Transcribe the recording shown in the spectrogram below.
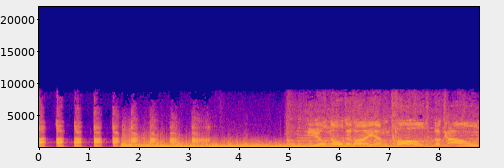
You know that I am called the Count.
